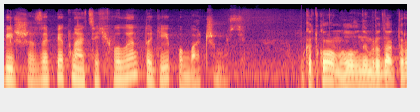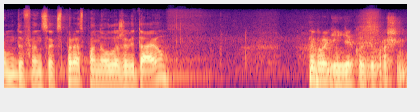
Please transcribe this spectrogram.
більше за 15 хвилин. Тоді побачимось. Катковим, головним редактором Дефенс Експрес. Пане Олеже, вітаю. Доброго дня, дякую за запрошення.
